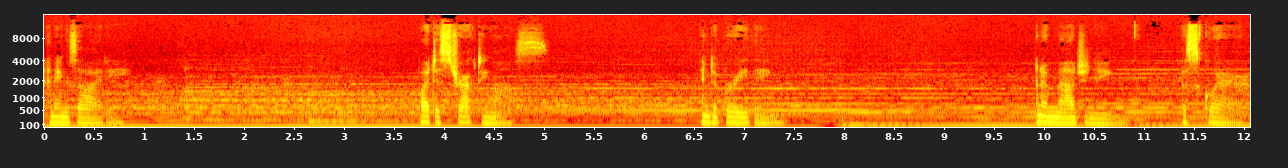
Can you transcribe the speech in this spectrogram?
and anxiety by distracting us into breathing and imagining a square.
